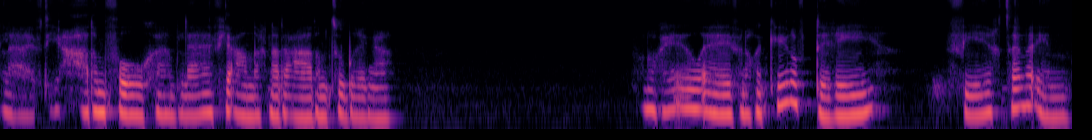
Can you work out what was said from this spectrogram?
Blijf die adem volgen. Blijf je aandacht naar de adem toe brengen. Voor nog heel even, nog een keer of drie, vier tellen in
